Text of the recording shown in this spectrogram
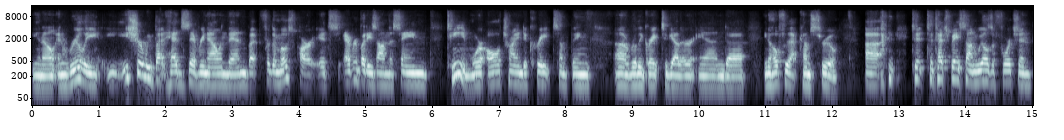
you know and really sure we butt heads every now and then but for the most part it's everybody's on the same team. We're all trying to create something uh, really great together and uh, you know hopefully that comes through. Uh, to, to touch base on Wheels of Fortune,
